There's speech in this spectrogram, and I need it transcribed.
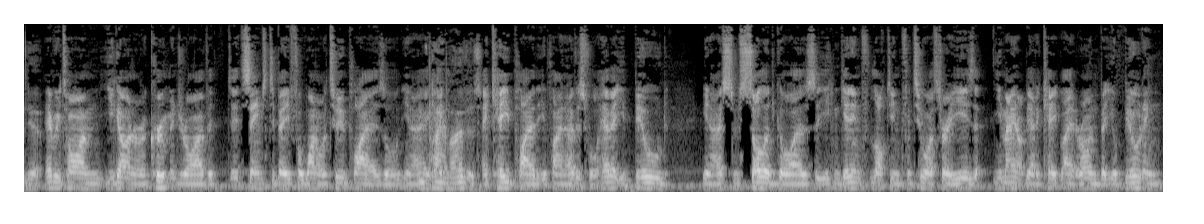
Yeah. Every time you go on a recruitment drive, it, it seems to be for one or two players, or you know, And a, playing a- overs. a key player that you're playing overs for. How about you build, you know, some solid guys that you can get in locked in for two or three years that you may not be able to keep later on, but you're building,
